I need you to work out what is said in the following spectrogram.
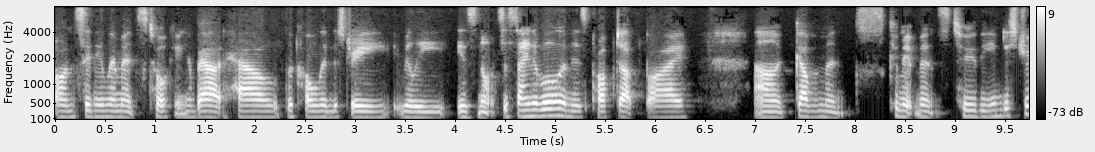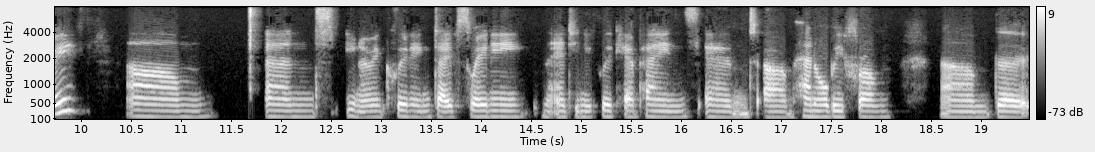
on City Limits talking about how the coal industry really is not sustainable and is propped up by uh, government's commitments to the industry. Um, and, you know, including Dave Sweeney, the anti nuclear campaigns, and um, Han Aulby from um, the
